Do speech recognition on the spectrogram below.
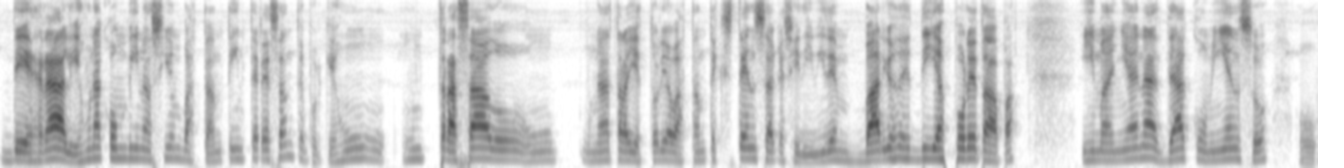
de rally. Es una combinación bastante interesante porque es un, un trazado, un una trayectoria bastante extensa que se divide en varios días por etapa. Y mañana da comienzo, o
